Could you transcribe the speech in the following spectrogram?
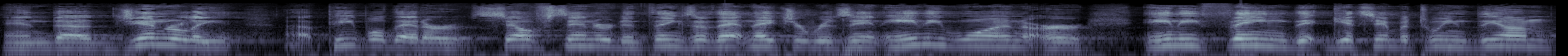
And uh, generally, uh, people that are self centered and things of that nature resent anyone or anything that gets in between them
